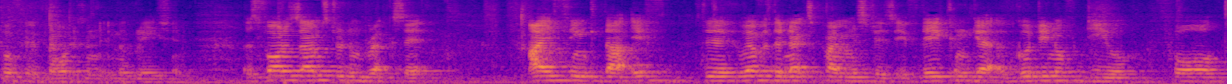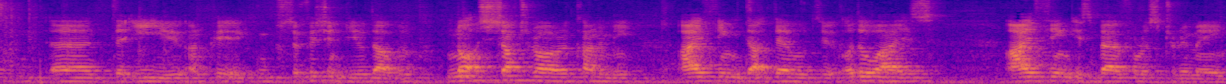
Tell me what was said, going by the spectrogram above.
tougher borders and immigration. As far as on Brexit, I think that if the, whoever the next Prime Minister is, if they can get a good enough deal for uh, the EU and create a sufficient deal that will not shatter our economy I think that they will do. Otherwise, I think it's better for us to remain.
